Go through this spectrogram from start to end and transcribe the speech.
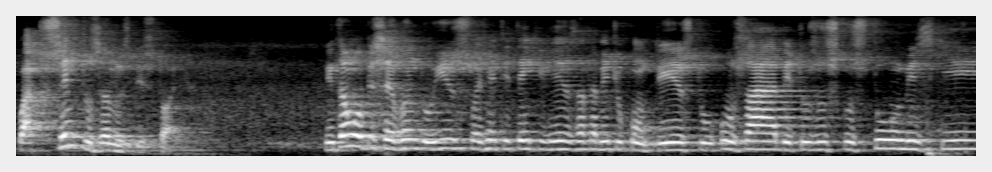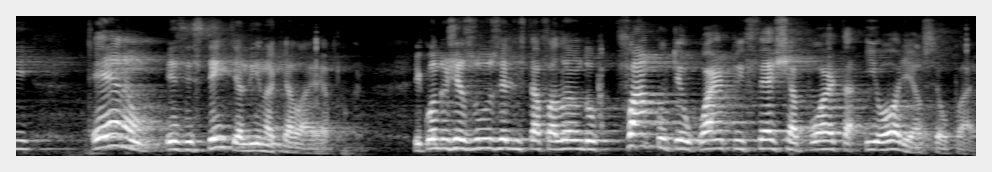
400 anos de história. Então, observando isso, a gente tem que ver exatamente o contexto, os hábitos, os costumes que eram existentes ali naquela época. E quando Jesus ele está falando, para o teu quarto e feche a porta e ore ao seu pai.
